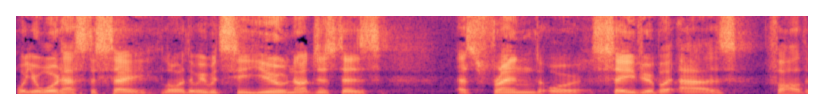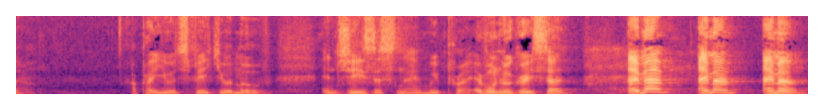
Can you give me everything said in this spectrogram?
what your word has to say, Lord, that we would see you not just as, as friend or savior, but as father. I pray you would speak, you would move. In Jesus' name we pray. Everyone who agrees said, Amen. Amen. Amen.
